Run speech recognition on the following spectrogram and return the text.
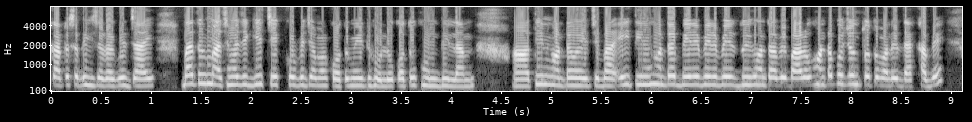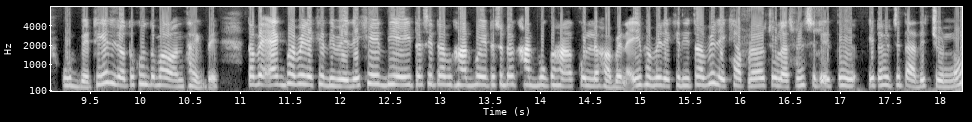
কাটার সাথে হিসাব রাখবে, যাই। বা তুমি মাঝে মাঝে গিয়ে চেক করবে যে আমার কত মিনিট হলো, কতক্ষণ দিলাম তিন ঘণ্টা হয়েছে, বা এই তিন ঘণ্টা বেড়ে বেড়ে বেড়ে, দুই ঘণ্টা হবে, বারো ঘণ্টা পর্যন্ত তোমাদের দেখাবে, উঠবে, ঠিক আছে? যতক্ষণ তোমার অন থাকবে। তবে একভাবে রেখে দিবে, রেখে দিয়ে এইটা সেটা ঘাঁটবো, এটা সেটা ঘাঁটবো করলে হবে না। এইভাবে রেখে দিতে হবে, রেখে আপনারা চলে আসবেন, সেটা, এটা হচ্ছে তাদের জন্য।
